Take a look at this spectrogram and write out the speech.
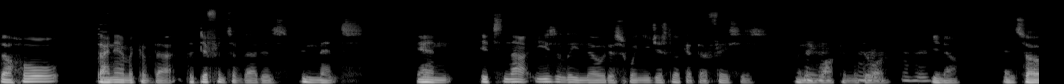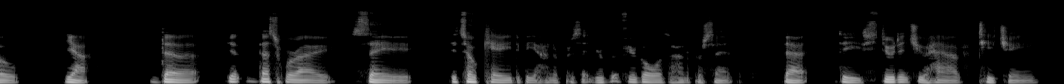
The whole dynamic of that the difference of that is immense and it's not easily noticed when you just look at their faces when they Mhm, walk in the mhm, door mhm. you know and so yeah the it, that's where i say it's okay to be 100% your, if your goal is 100% that the students you have teaching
